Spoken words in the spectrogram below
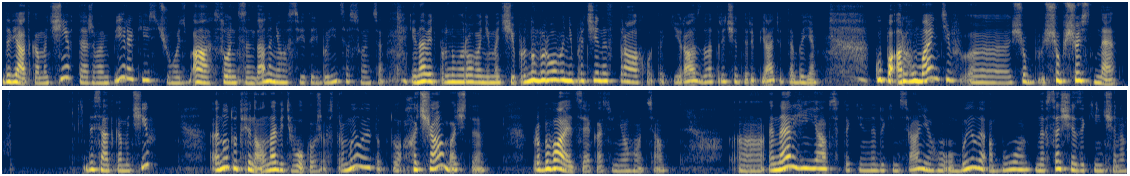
Дев'ятка мечів, теж вампір якийсь, чогось. А, сонце, да, на нього світить, боїться сонця. І навіть пронумеровані мечі, пронумеровані причини страху. Такі раз, два, три, чотири, п'ять. У тебе є купа аргументів, е, щоб, щоб щось не. Десятка мечів. Е, Ну, тут фінал, навіть в вже встромили. Тобто, хоча, бачите, пробивається якась у нього ця е, енергія, все-таки не до кінця його убили, або не все ще закінчено.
